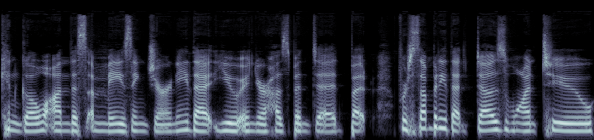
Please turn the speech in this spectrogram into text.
can go on this amazing journey that you and your husband did, but for somebody that does want to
